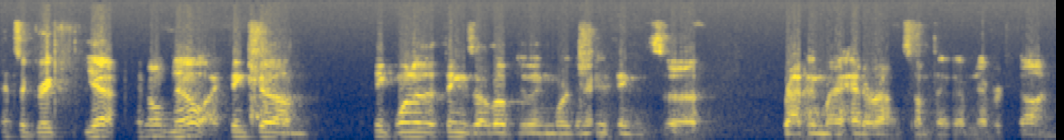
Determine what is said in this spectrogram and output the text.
That's a great. Yeah, I don't know. I think um, I think one of the things I love doing more than anything is uh, wrapping my head around something I've never done.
